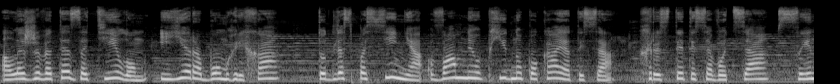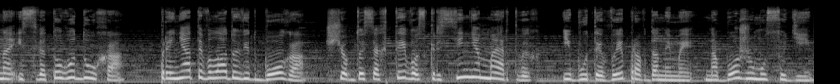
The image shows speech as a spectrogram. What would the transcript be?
але живете за тілом і є рабом гріха, то для спасіння вам необхідно покаятися, хреститися в Отця, Сина і Святого Духа, прийняти владу від Бога, щоб досягти Воскресіння мертвих і бути виправданими на Божому суді.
